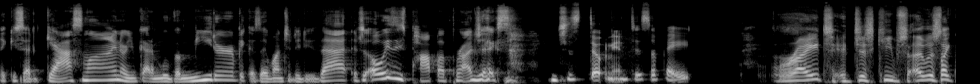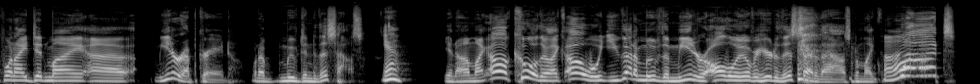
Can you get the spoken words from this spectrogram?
like you said, gas line, or you've got to move a meter because they want you to do that. It's always these pop up projects you just don't anticipate. Right. It just keeps it was like when I did my uh meter upgrade when I moved into this house. Yeah. You know, I'm like, oh, cool. They're like, oh, well, you got to move the meter all the way over here to this side of the house. And I'm like, Huh? what?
